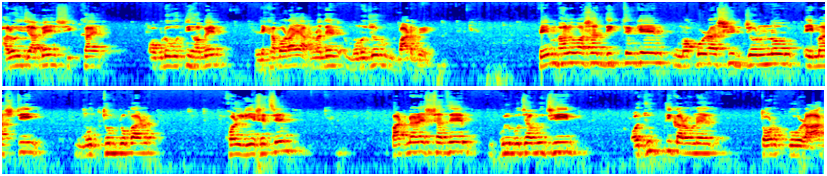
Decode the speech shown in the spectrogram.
ভালোই যাবে, শিক্ষায় অগ্রগতি হবে, লেখাপড়ায় আপনাদের মনোযোগ বাড়বে। প্রেম ভালোবাসার দিক থেকে মকর রাশির জন্য এই মাসটি মধ্যম প্রকার ফল নিয়ে এসেছে। পার্টনারের সাথে ভুল বোঝাবুঝি, অযুক্তি কারণে তর্ক, রাগ,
